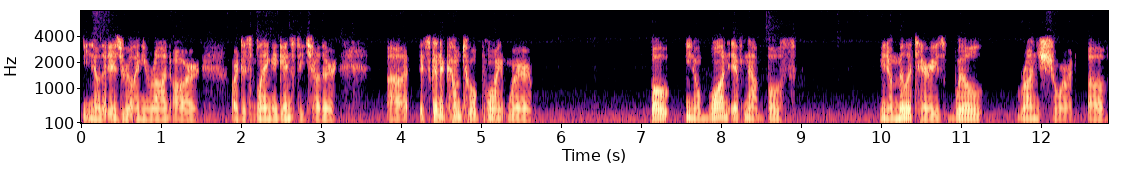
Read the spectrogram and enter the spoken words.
you know, that Israel and Iran are are displaying against each other, uh, it's going to come to a point where both, you know, one if not both, you know, militaries will run short of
